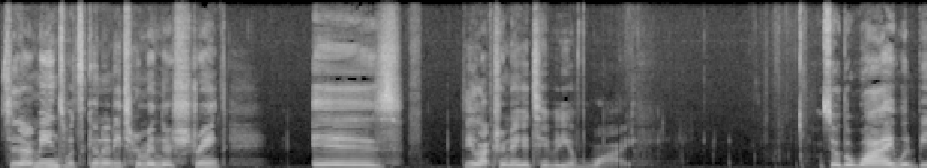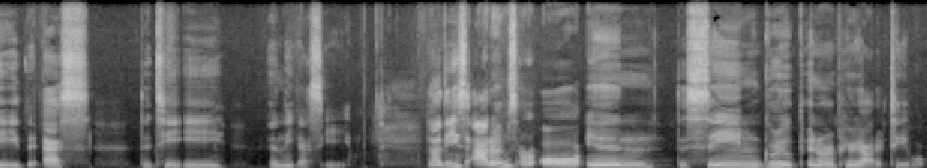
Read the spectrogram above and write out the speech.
So that means what's going to determine their strength is the electronegativity of Y. So the Y would be the S, the TE, and the SE. Now these atoms are all in the same group in our periodic table.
